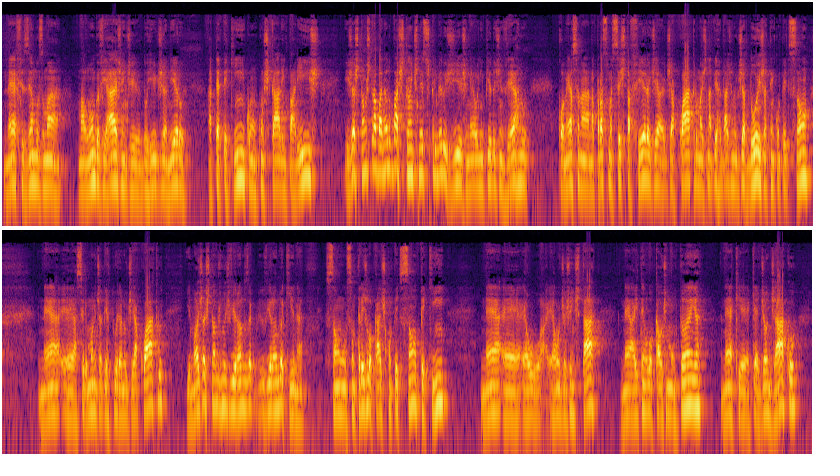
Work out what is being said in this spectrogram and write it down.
né? fizemos uma, uma longa viagem de, do Rio de Janeiro até Pequim, com, com escala em Paris. E já estamos trabalhando bastante nesses primeiros dias. Né? A Olimpíada de Inverno começa na, na próxima sexta-feira, dia, dia 4, mas na verdade no dia 2 já tem competição. Né? É, a cerimônia de abertura é no dia 4 e nós já estamos nos virando, virando aqui. Né? São, são três locais de competição: Pequim, né? é, é, o, é onde a gente está. Né? Aí tem o local de montanha, né? que, é, que é John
